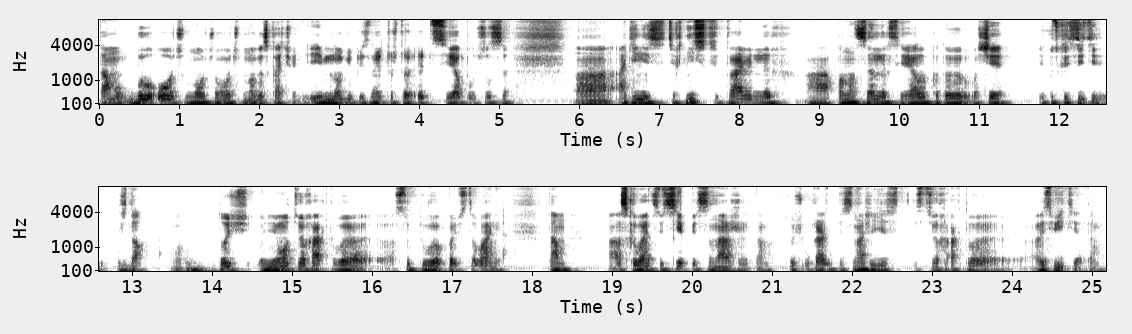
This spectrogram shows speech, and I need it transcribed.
там было очень-очень-очень много скачиваний. И многие признают то, что этот сериал получился а, один из технически правильных, а, полноценных сериалов, которые вообще якутский зритель ждал. Вот. То есть у него трехактовая э, структура повествования. Там а, скрываются все персонажи, там То есть у каждого персонажа есть сверхактовое развитие там.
